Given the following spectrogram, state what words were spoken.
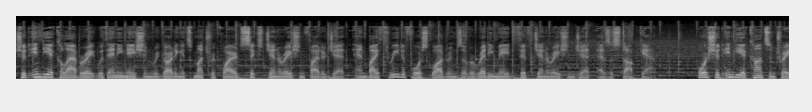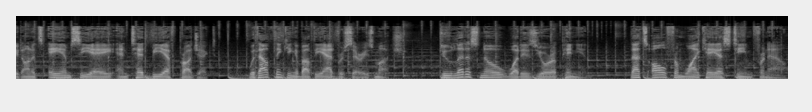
Should India collaborate with any nation regarding its much-required sixth-generation fighter jet and buy three to four squadrons of a ready-made fifth-generation jet as a stopgap? Or should India concentrate on its AMCA and TED-BF project, without thinking about the adversaries much? Do let us know what is your opinion. That's all from YKS team for now.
